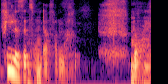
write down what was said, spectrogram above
viele Sitzungen mhm. davon machen. Ja. Mhm.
